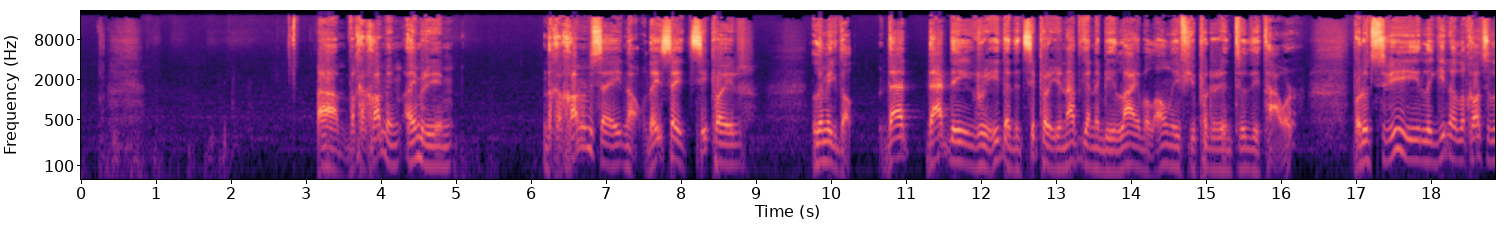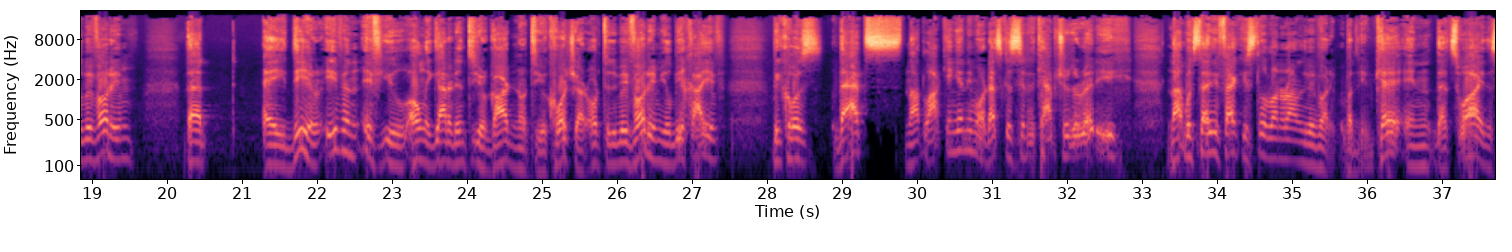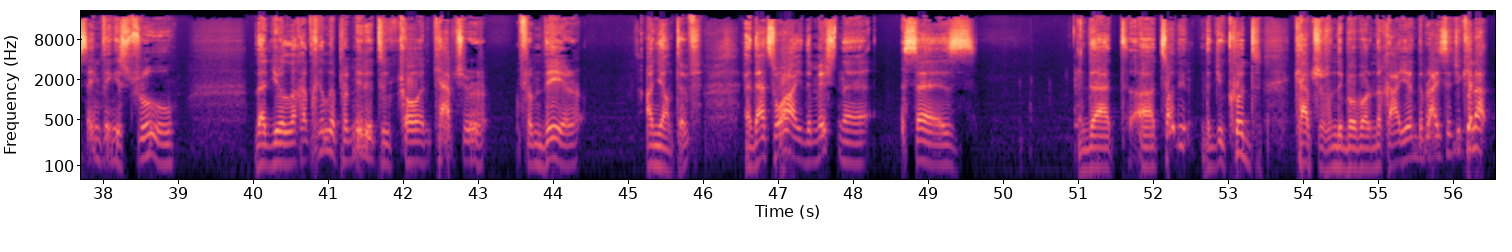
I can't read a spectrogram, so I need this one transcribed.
Um, the Chachamim say, no, they say tzipoir lemigdol. That that they agree that the tzipor you're not going to be liable only if you put it into the tower. But utzvi legina lechotz lebevorim that a deer, even if you only got it into your garden or to your courtyard or to the bevorim, you'll be chayiv because that's not locking anymore. That's considered captured already. Notwithstanding the fact you still run around in the bevorim, but can, and that's why the same thing is true that you're lachatchila permitted to go and capture from there on Yontiv, and that's why the Mishnah says that uh, that you could capture from the Bobar and the Chaya, and the Brai said you cannot.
